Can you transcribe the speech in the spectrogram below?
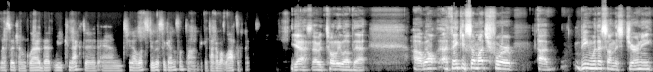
message. I'm glad that we connected and, you know, let's do this again sometime. We can talk about lots of things. Yes, I would totally love that. Uh, well, uh, thank you so much for uh, being with us on this journey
